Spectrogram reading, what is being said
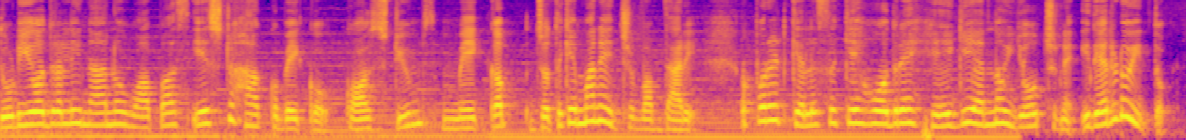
ದುಡಿಯೋದ್ರಲ್ಲಿ ನಾನು ವಾಪಸ್ ಎಷ್ಟು ಹಾಕಬೇಕು? ಕಾಸ್ಟ್ಯೂಮ್ಸ್, ಮೇಕಪ್ ಜೊತೆಗೆ ಮನೆ ಜವಾಬ್ದಾರಿ. ಕಾರ್ಪೊರೇಟ್ ಕೆಲಸಕ್ಕೆ ಹೋದರೆ ಹೇಗೆ ಅನ್ನೋ ಯೋಚನೆ ಇದೆರಡೂ ಇತ್ತು.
